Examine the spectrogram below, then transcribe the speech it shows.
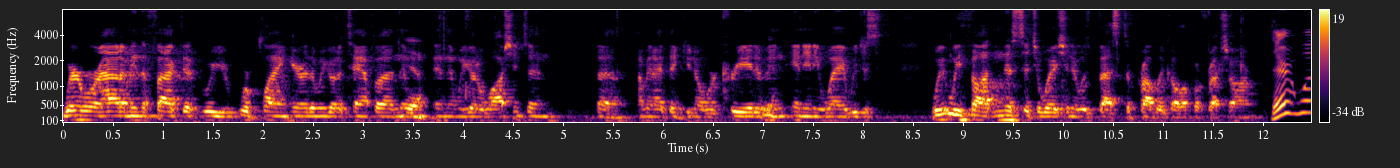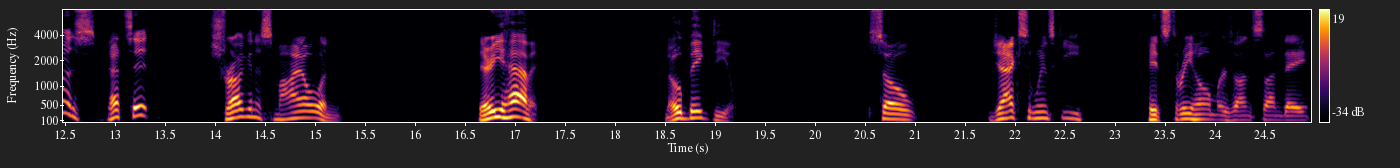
where we're at, I mean, the fact that we, we're playing here, then we go to Tampa, and then yeah. and then we go to Washington. Uh, I mean, I think you know we're creative in, in any way. We just we, we thought in this situation it was best to probably call up a fresh arm. There it was. That's it. Shrug and a smile, and there you have it. No big deal. So Jack Suwinski hits three homers on Sunday.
